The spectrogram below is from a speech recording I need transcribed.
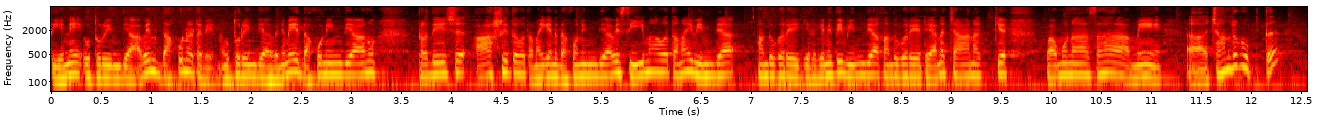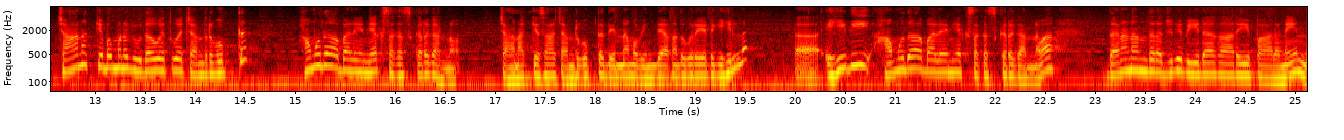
තියනේ උතුර ඉන්දියාවෙන් දකුණට වෙන් උතුර ඉන්දියාවන මේ දකුණ ඉන්දයානු ප්‍රදේශ ආශ්‍රිතව තමයිගෙන දකුණ ඉන්දියාව සීමාව තමයි වින්දයා කඳුකරේ කියලගෙනති වින්දයා කඳුකරයට යන චානක්‍ය බමුණා සහ මේ චන්ද්‍රගුප්ත චානක්‍ය බමුණක උදව් ඇතුව චන්ද්‍රගුප්ත හමුදා බලයනයක් සකස් කරගන්නවා. චානක්‍ය සහ චන්ද්‍රගුප්ත දෙන්නම වින්දයා කඳුකරයට ගිහිල්ල එහිදී හමුදා බලයනයක් සකස් කරගන්නවා. දනන්ද රජුගේ පීඩාකාරී පාලනයෙන්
